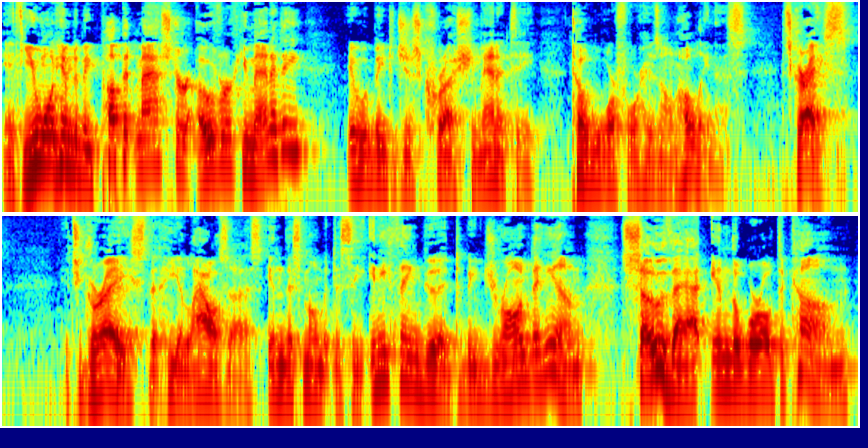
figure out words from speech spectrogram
If you want him to be puppet master over humanity, it would be to just crush humanity, to war for his own holiness. It's grace. It's grace that He allows us in this moment to see anything good, to be drawn to Him, so that in the world to come,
